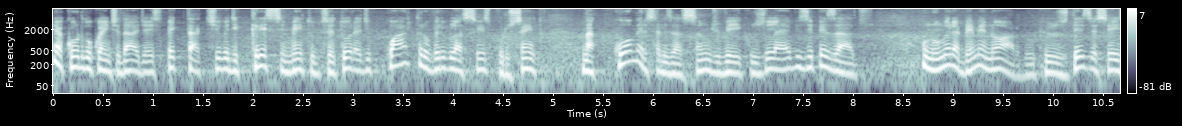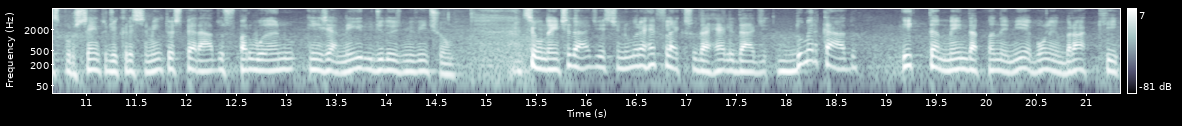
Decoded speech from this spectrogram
De acordo com a entidade, a expectativa de crescimento do setor é de 4,6% na comercialização de veículos leves e pesados. O número é bem menor do que os 16% de crescimento esperados para o ano em janeiro de 2021. Segundo a entidade, este número é reflexo da realidade do mercado e também da pandemia. É bom lembrar que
